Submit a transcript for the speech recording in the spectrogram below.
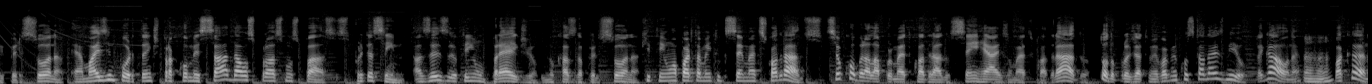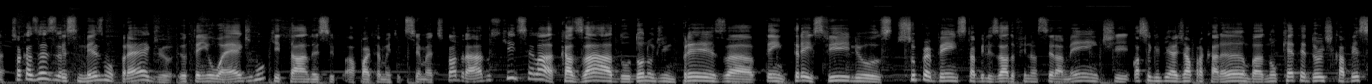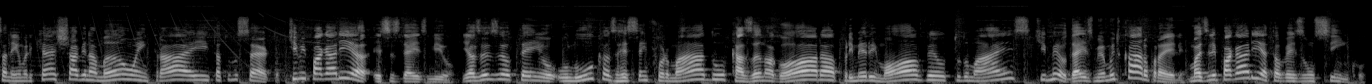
e persona, é a mais importante para começar a dar os próximos passos. Porque assim, às vezes eu tenho um prédio, no caso da persona, que tem um apartamento de 100 metros quadrados. Se eu cobrar lá por metro quadrado 100 reais um metro quadrado, todo projeto meu vai me custar 10 mil. Legal, né? Aham. Bacana. Só que às vezes esse mesmo prédio, eu tenho o Edmo, que tá nesse apartamento de 100 metros quadrados, que, sei lá, casado, dono de empresa, tem três filhos, super bem estabilizado financeiramente, gosta de viajar pra caramba, não quer ter dor de cabeça nenhuma, ele quer chave na mão, entrar e tá tudo certo. Que me pagaria esses 10 mil? E às vezes eu tenho o Lucas, recém-formado, casando agora, primeiro imóvel, tudo mais, que, meu, 10 mil é muito caro pra ele. Mas ele pagaria talvez uns 5.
